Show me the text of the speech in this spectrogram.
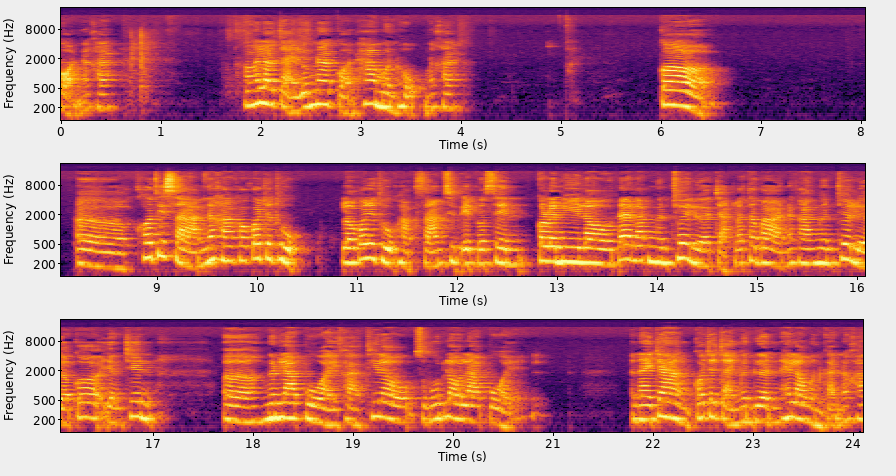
ก่อนนะคะเขาให้เราจ่ายล่วงหน้าก่อนห้าหมื่นหกนะคะ ก็เอ่อข้อที่สามนะคะเขาก็จะถูกเราก็จะถูกหัก 31%กรณีเราได้รับเงินช่วยเหลือจากรัฐบาลนะคะ เงินช่วยเหลือก็อย่างเช่นเอ่อเงินลาป่วยค่ะ ที่เราสมมุติเราลาป่วย นายจ้างก็จะจ่ายเงินเดือนให้เราเหมือนกันนะคะ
